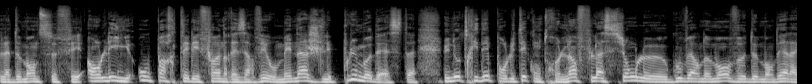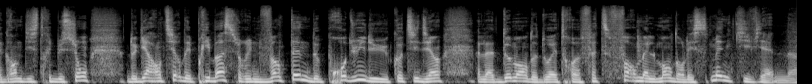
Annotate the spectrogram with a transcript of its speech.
La demande se fait en ligne ou par téléphone réservé aux ménages les plus modestes. Une autre idée pour lutter contre l'inflation, le gouvernement veut demander à la grande distribution de garantir des prix bas sur une vingtaine de produits du quotidien. La demande doit être faite formellement dans les semaines qui viennent.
